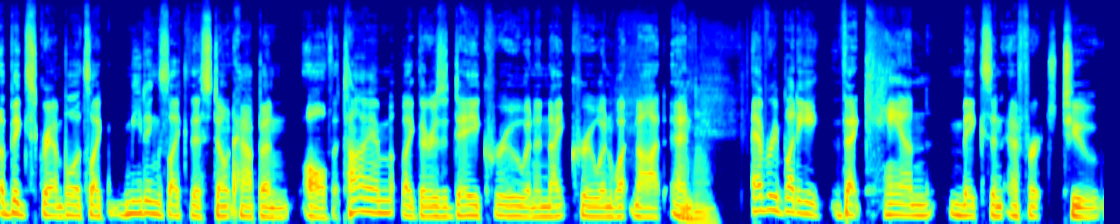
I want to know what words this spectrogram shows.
a big scramble. It's like meetings like this don't happen all the time. Like there is a day crew and a night crew and whatnot. And Mhm. everybody that can makes an effort to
